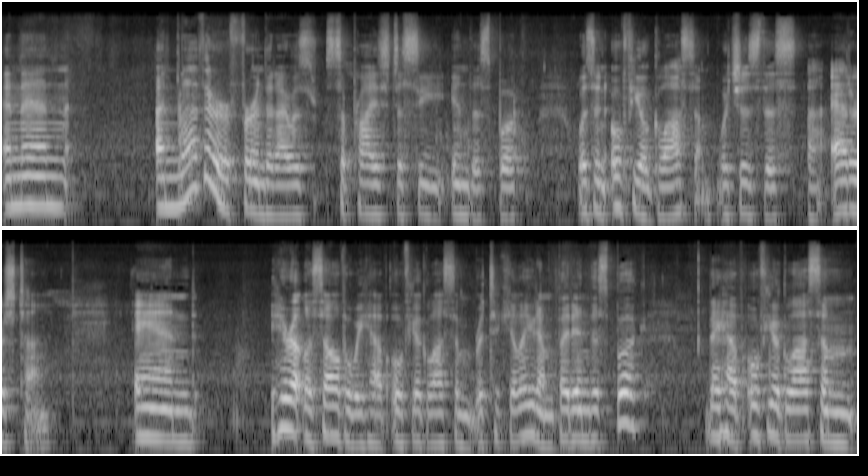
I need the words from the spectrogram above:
And then another fern that I was surprised to see in this book was an Ophioglossum, which is this uh, adder's tongue. And here at La Selva we have Ophioglossum reticulatum, but in this book they have Ophioglossum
